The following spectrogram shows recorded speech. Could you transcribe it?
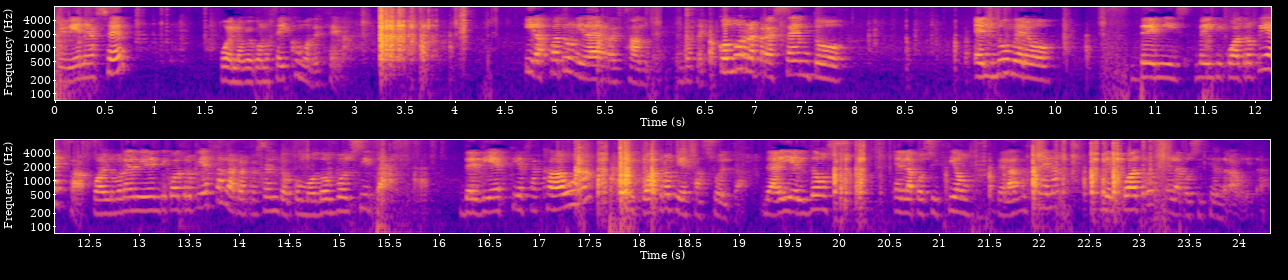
que viene a ser pues lo que conocéis como decena. Y las cuatro unidades restantes. Entonces, ¿cómo represento el número de mis 24 piezas? Pues el número de mis 24 piezas la represento como dos bolsitas de 10 piezas cada una y cuatro piezas sueltas. De ahí el 2 en la posición de las decenas y el 4 en la posición de la unidad.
